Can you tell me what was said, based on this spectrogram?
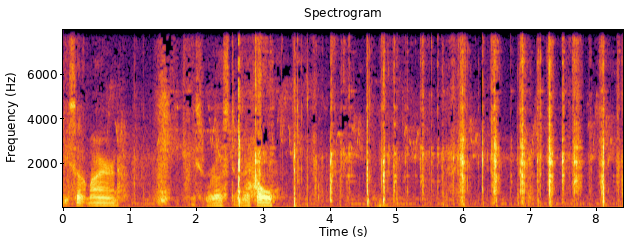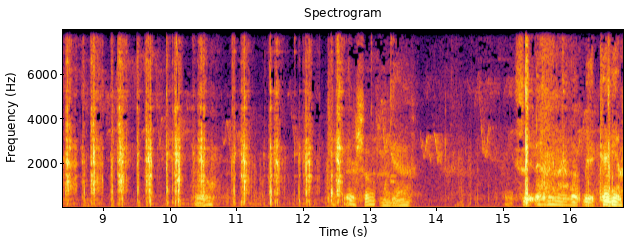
Be something iron. some rust in that hole. Well, there's something, guys. You see down there, might be a can.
